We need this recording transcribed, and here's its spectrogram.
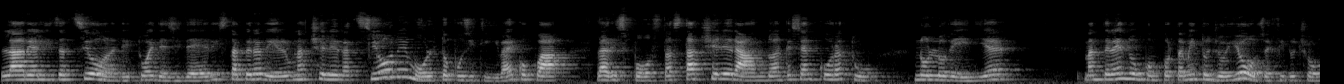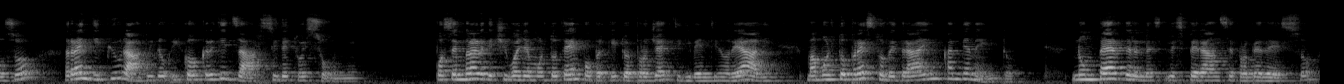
la realizzazione dei tuoi desideri sta per avere un'accelerazione molto positiva. Ecco qua la risposta, sta accelerando anche se ancora tu non lo vedi, eh? mantenendo un comportamento gioioso e fiducioso, rendi più rapido il concretizzarsi dei tuoi sogni. Può sembrare che ci voglia molto tempo perché i tuoi progetti diventino reali, ma molto presto vedrai un cambiamento. Non perdere le, le speranze proprio adesso,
